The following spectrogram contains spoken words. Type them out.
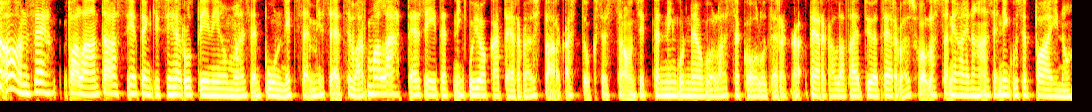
No on se. Palaan taas jotenkin siihen rutiiniomaisen punnitsemiseen. Että se varmaan lähtee siitä, että niin kuin joka terveystarkastuksessa on sitten niin kuin neuvolassa, kouluterkalla tai työterveyshuollossa, niin ainahan se, niin kuin se paino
